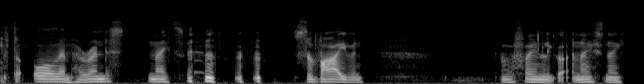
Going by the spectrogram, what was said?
after all them horrendous nights surviving And we've finally got a nice night.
